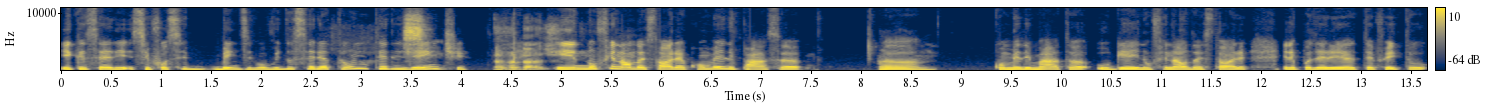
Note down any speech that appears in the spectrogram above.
e que seria, se fosse bem desenvolvido, seria tão inteligente. Sim, é verdade. E no final da história, como ele passa. Uh, como ele mata o gay no final da história, ele poderia ter feito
